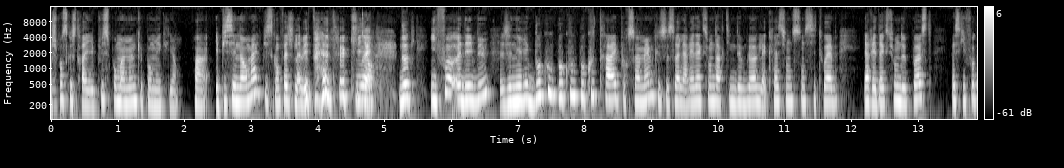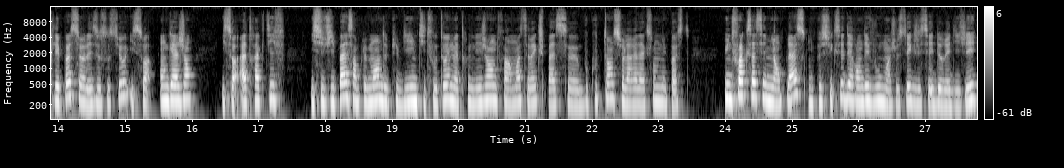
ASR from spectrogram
je pense que je travaillais plus pour moi-même que pour mes clients. Enfin, et puis c'est normal puisqu'en fait je n'avais pas de clients. Donc il faut au début générer beaucoup, beaucoup, beaucoup de travail pour soi-même, que ce soit la rédaction d'articles de blog, la création de son site web la rédaction de posts, parce qu'il faut que les posts sur les réseaux sociaux, ils soient engageants, ils soient attractifs. Il suffit pas simplement de publier une petite photo et de mettre une légende. Enfin, moi, c'est vrai que je passe euh, beaucoup de temps sur la rédaction de mes posts. Une fois que ça s'est mis en place, on peut se fixer des rendez-vous. Moi, je sais que j'essaye de rédiger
